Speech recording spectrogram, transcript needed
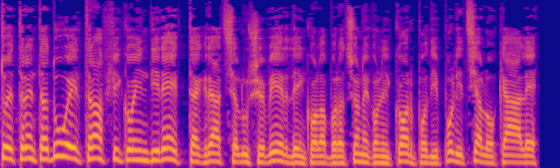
8.32 il traffico in diretta grazie a Luce Verde in collaborazione con il corpo di polizia locale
